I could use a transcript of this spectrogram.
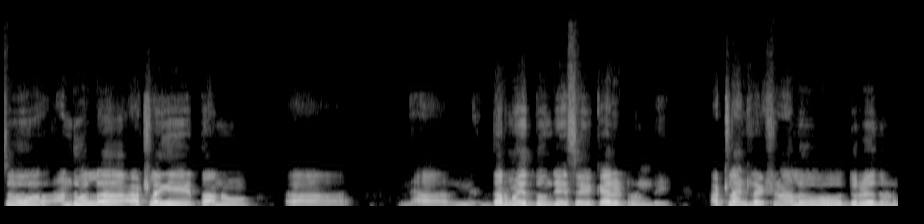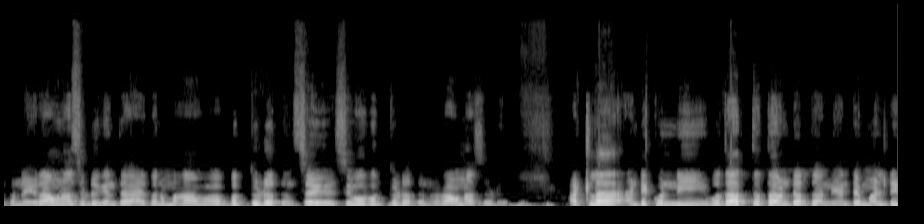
సో అందువల్ల అట్లాగే తాను ధర్మయుద్ధం చేసే క్యారెక్టర్ ఉంది. అట్లాంటి లక్షణాలు దుర్యోధనుడికి ఉన్నాయి రావణాసుడికి అతను మహా భక్తుడు అతను శివభక్తుడు అతను రావణాసుడు అట్లా అంటే కొన్ని ఉదాత్తత అంటారు దాన్ని. అంటే మల్టీ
